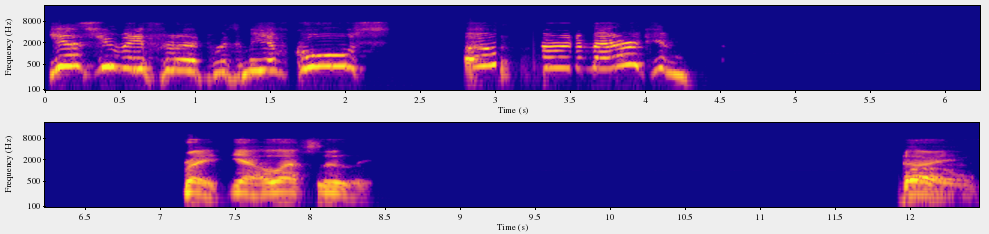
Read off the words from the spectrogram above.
yes, you may flirt with me, of course. Oh, you're an American. Right. Yeah. Oh, absolutely. All right. Whoa.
